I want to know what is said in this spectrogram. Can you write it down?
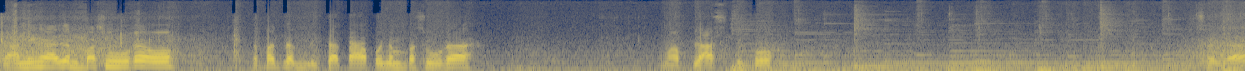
Dami nga lang basura oh. Dapat nag- nagtatapon ng basura. Mga plastic oh. Saya.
